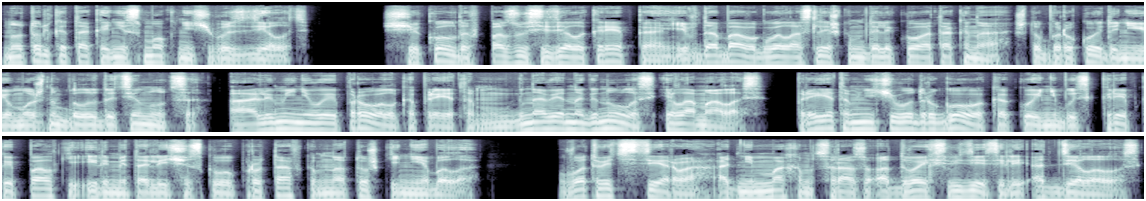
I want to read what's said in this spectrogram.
но только так и не смог ничего сделать. Щеколда в пазу сидела крепко и вдобавок была слишком далеко от окна, чтобы рукой до нее можно было дотянуться, а алюминиевая проволока при этом мгновенно гнулась и ломалась. При этом ничего другого, какой-нибудь крепкой палки или металлического прута в комнатушке не было. Вот ведь стерва одним махом сразу от двоих свидетелей отделалась.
